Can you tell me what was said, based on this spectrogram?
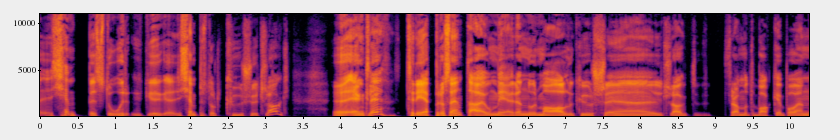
kjempestor, kjempestort kursutslag. Eh, egentlig. 3 er jo mer enn normal kursutslag fram og tilbake på en,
